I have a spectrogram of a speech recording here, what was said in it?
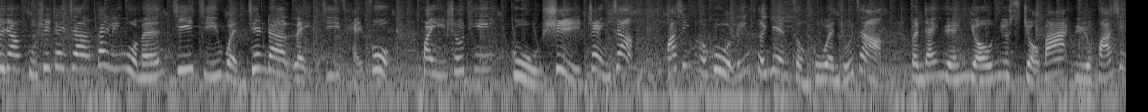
就让股市战将带领我们积极稳健的累积财富。欢迎收听《股市战将》，华信投顾林和燕总顾问主讲。本单元由 News 九八与华信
